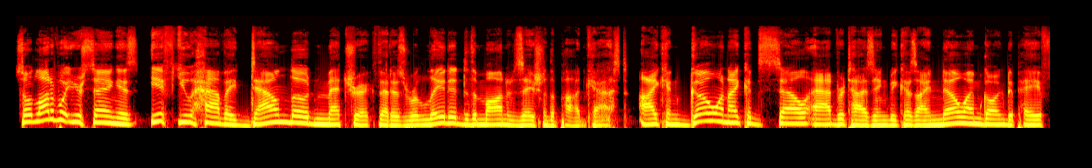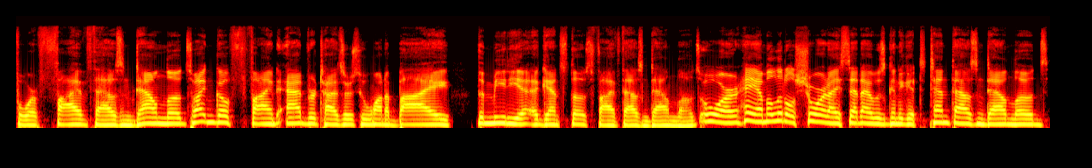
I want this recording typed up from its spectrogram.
So, a lot of what you're saying is if you have a download metric that is related to the monetization of the podcast, I can go and I could sell advertising because I know I'm going to pay for 5,000 downloads. So, I can go find advertisers who want to buy the media against those 5,000 downloads. Or, hey, I'm a little short. I said I was going to get to 10,000 downloads.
